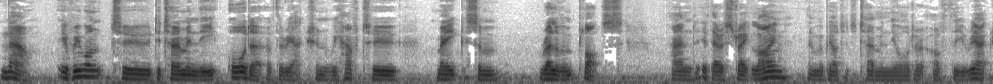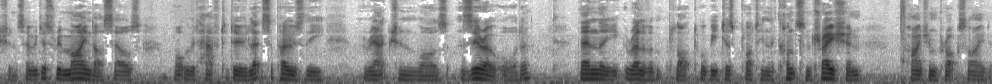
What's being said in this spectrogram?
Now if we want to determine the order of the reaction we have to make some relevant plots and if they're a straight line then we'll be able to determine the order of the reaction. So we just remind ourselves what we would have to do. Let's suppose the reaction was zero order, then the relevant plot will be just plotting the concentration of hydrogen peroxide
